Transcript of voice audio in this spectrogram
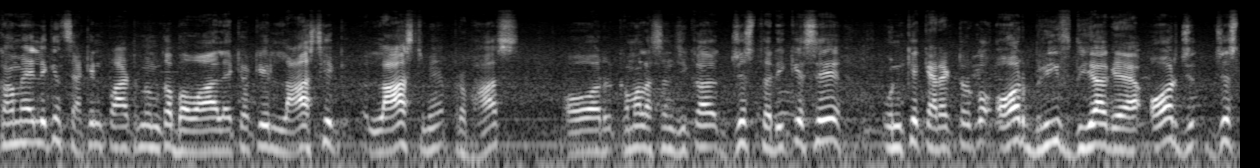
कम है लेकिन सेकंड पार्ट में उनका बवाल है क्योंकि लास्ट के लास्ट में प्रभास और कमल हसन जी का जिस तरीके से उनके कैरेक्टर को और ब्रीफ दिया गया और जिस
